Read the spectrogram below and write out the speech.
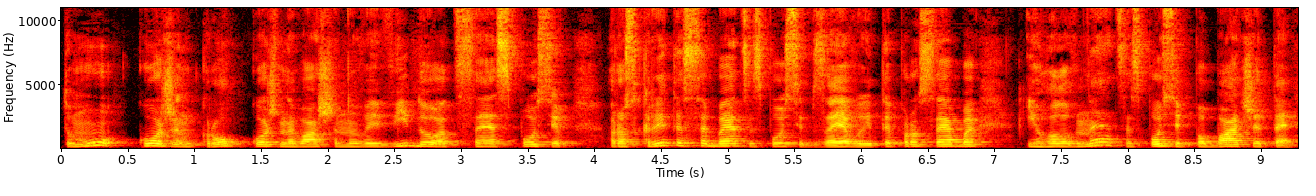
Тому кожен крок, кожне ваше нове відео це спосіб розкрити себе, це спосіб заявити про себе. І головне, це спосіб побачити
